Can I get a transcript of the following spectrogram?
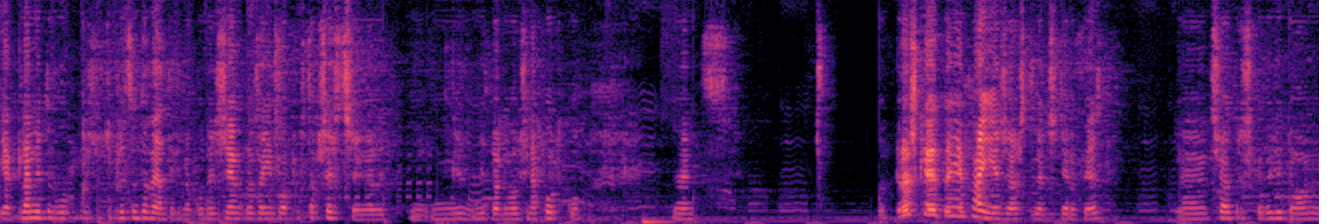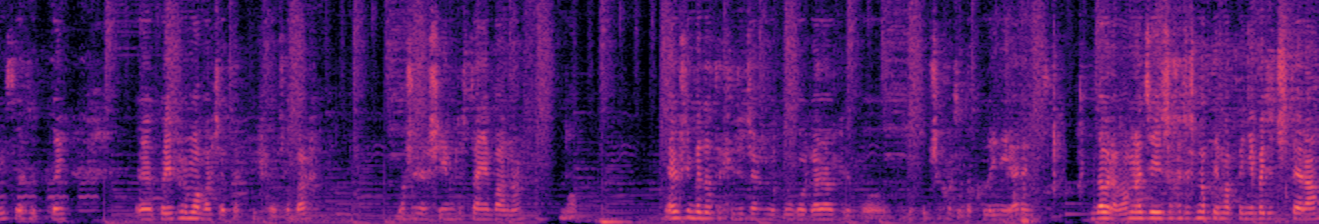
jak dla mnie to było po prostu stuprocentowy antyknok. Uderzyłem go zanim była pusta przestrzeń, nawet nie, nie, zbagował się na płotku. Więc... Troszkę to nie fajnie, że aż tyle cheaterów jest. E, trzeba troszkę będzie tą administrację tutaj e, poinformować o takich osobach. Może jeszcze im dostanie bana. No. Ja już nie będę o takich rzeczach długo gadał, tylko po prostu przechodzę do kolejnej arenki. Dobra, mam nadzieję, że chociaż na tej mapie nie będzie cheatera.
